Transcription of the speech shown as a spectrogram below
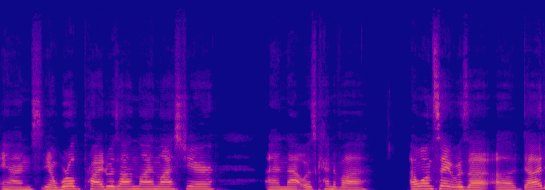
And, you know, World Pride was online last year. And that was kind of a, I won't say it was a, a dud,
